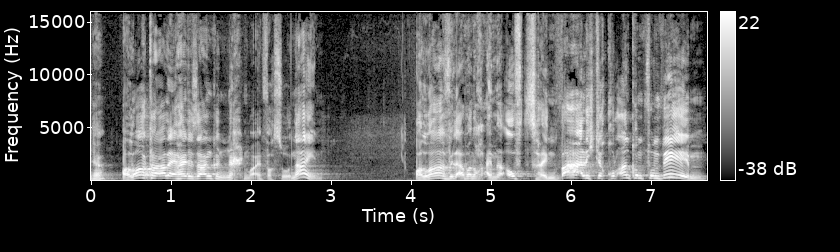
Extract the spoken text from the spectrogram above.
Ja? Allah Ta'ala hätte sagen können, Nahnu einfach so. Nein. Allah will aber noch einmal aufzeigen, wahrlich, der Koran kommt von wem?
